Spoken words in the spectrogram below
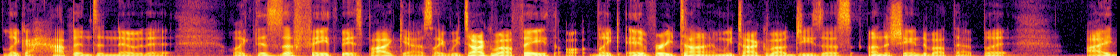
like I happen to know that like this is a faith-based podcast. Like we talk about faith uh, like every time. We talk about Jesus, unashamed about that. But I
